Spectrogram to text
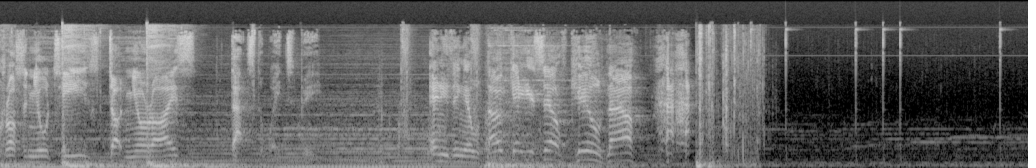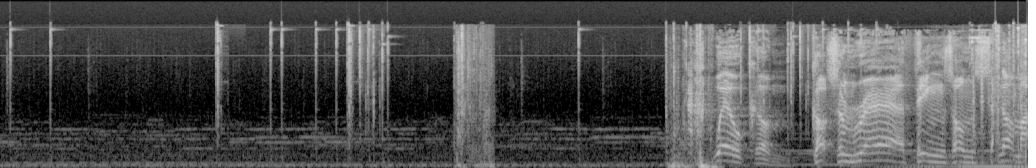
Crossing your T's, dotting your I's. That's the way to be. Anything else? Don't get yourself killed now. Welcome. Got some rare things on Not my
